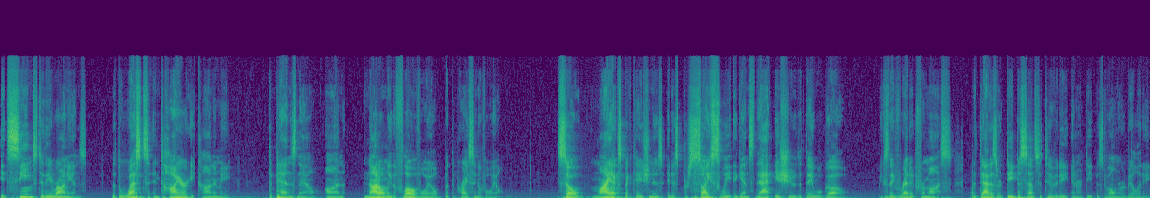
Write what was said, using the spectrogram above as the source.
it seems to the Iranians that the West's entire economy depends now on not only the flow of oil, but the pricing of oil. So my expectation is it is precisely against that issue that they will go, because they've read it from us, that that is our deepest sensitivity and our deepest vulnerability.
